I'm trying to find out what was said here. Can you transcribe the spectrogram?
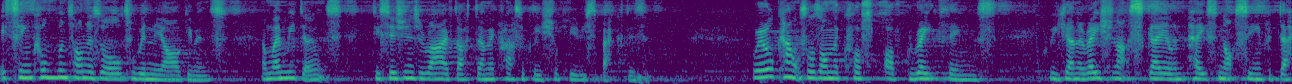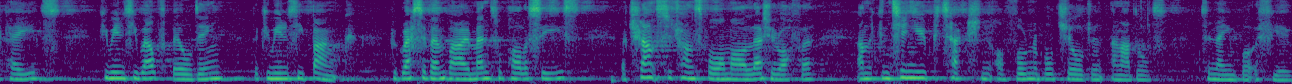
It's incumbent on us all to win the argument, and when we don't, decisions arrived at democratically should be respected. We're all councils on the cusp of great things, regeneration at scale and pace not seen for decades, community wealth building, the community bank, progressive environmental policies, a chance to transform our leisure offer and the continued protection of vulnerable children and adults, to name but a few.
